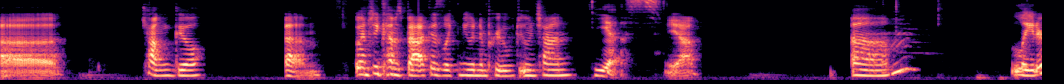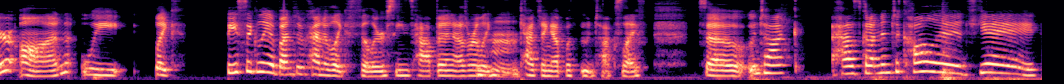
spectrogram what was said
uh Kyung Um when she comes back as like new and improved Un Chan. Yes. Yeah. Um later on we like basically a bunch of kind of like filler scenes happen as we're like Mhm. catching up with Untak's life. So Untak has gotten into college, yay!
